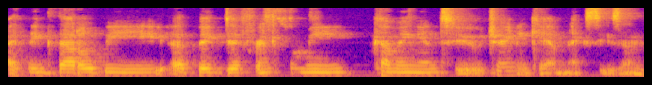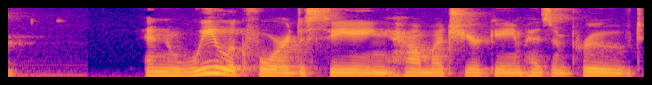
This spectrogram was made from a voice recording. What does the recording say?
I think that'll be a big difference for me coming into training camp next season. And we look forward to seeing how much your game has improved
